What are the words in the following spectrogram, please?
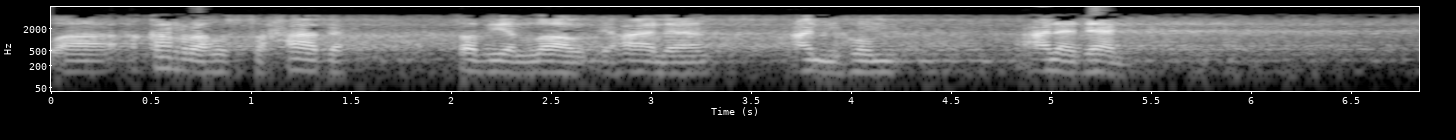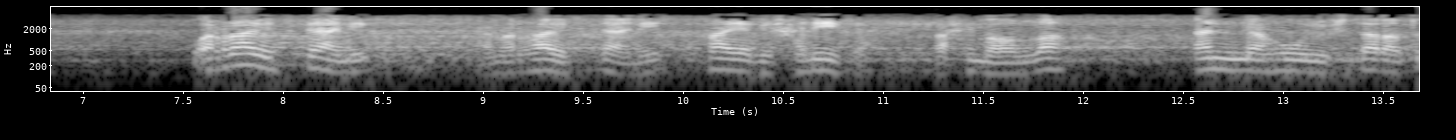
وأقره الصحابة رضي الله تعالى عنهم على ذلك. والرأي الثاني يعني الرأي الثاني رأي أبي حنيفة رحمه الله أنه يشترط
